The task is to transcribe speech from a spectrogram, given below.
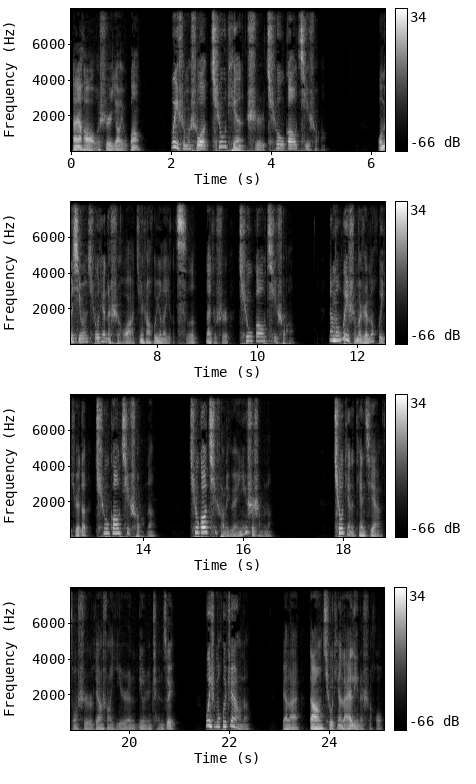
大家好，我是耀有光。为什么说秋天是秋高气爽？我们形容秋天的时候啊，经常会用到一个词，那就是秋高气爽。那么，为什么人们会觉得秋高气爽呢？秋高气爽的原因是什么呢？秋天的天气啊，总是凉爽宜人，令人沉醉。为什么会这样呢？原来，当秋天来临的时候，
